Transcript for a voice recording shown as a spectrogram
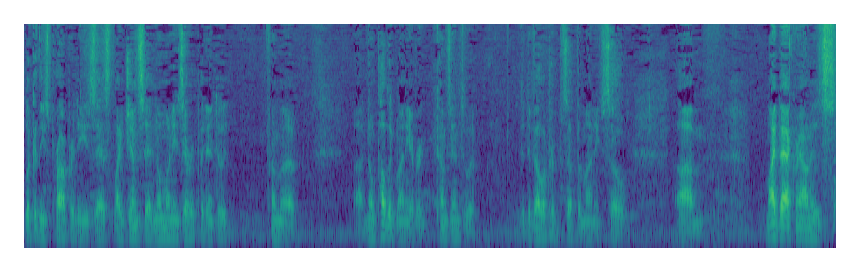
look at these properties as, like Jim said, no money's ever put into it from a, uh, no public money ever comes into it. The developer puts up the money. So um, my background is,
